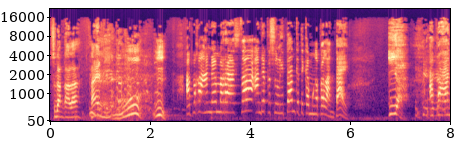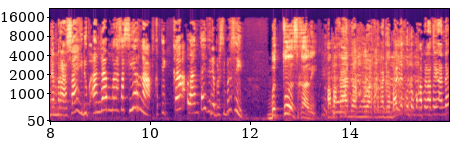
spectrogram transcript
sedang kalah. Nah ini. Uh. Apakah Anda merasa Anda kesulitan ketika mengepel lantai? Iya. Apa Anda merasa hidup Anda merasa sirna ketika lantai tidak bersih-bersih? Betul sekali. Apakah Anda mengeluarkan tenaga banyak untuk mengapel lantai Anda?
